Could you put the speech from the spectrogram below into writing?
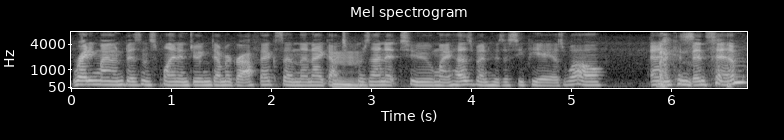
writing my own business plan and doing demographics, and then I got Mm. to present it to my husband, who's a CPA as well, and Nice. convince him.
